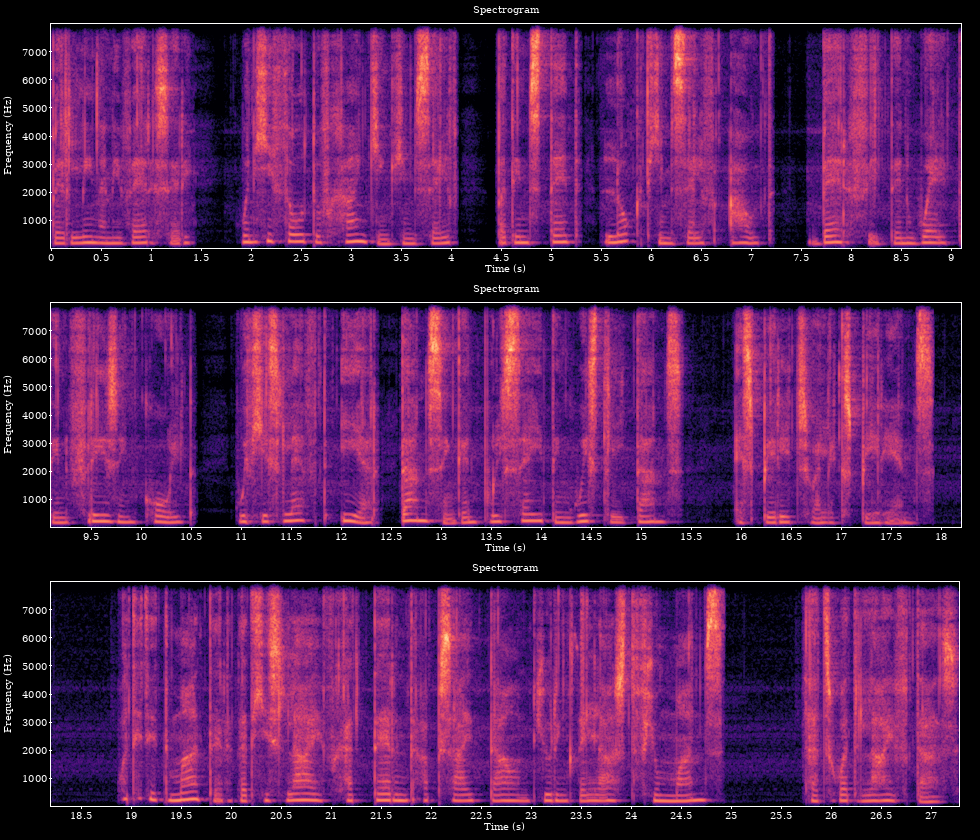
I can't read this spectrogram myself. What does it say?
Berlin anniversary when he thought of hanging himself but instead locked himself out, barefoot and wet in freezing cold, with his left ear dancing and pulsating whistle dance, a spiritual experience. What did it matter that his life had turned upside down during the last few months? That's what life does.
